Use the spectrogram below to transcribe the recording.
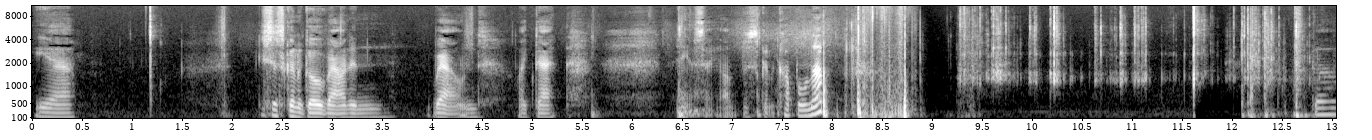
Yeah. It's just gonna go round and round like that. Second, I'm just gonna couple them up. Go.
